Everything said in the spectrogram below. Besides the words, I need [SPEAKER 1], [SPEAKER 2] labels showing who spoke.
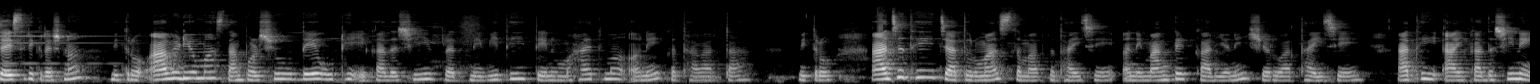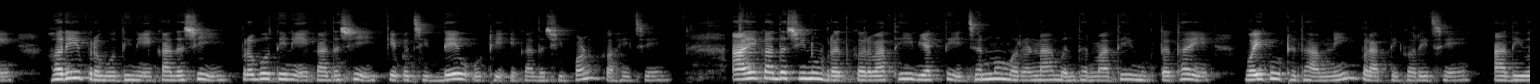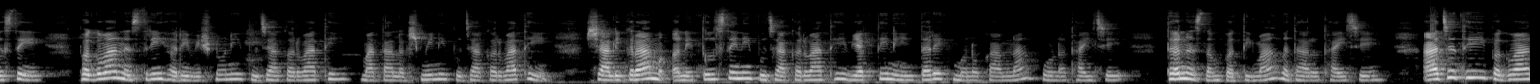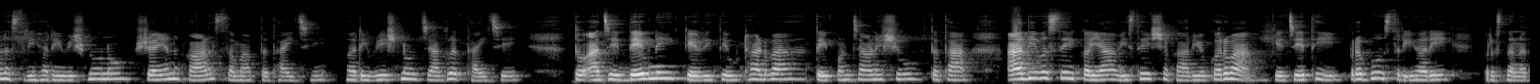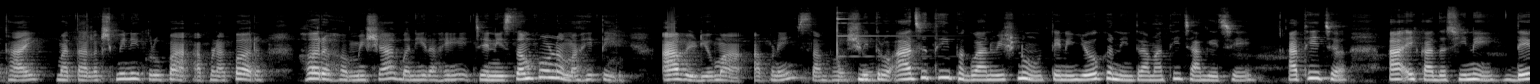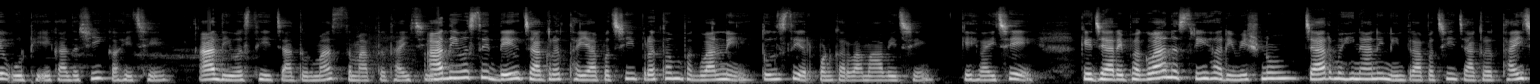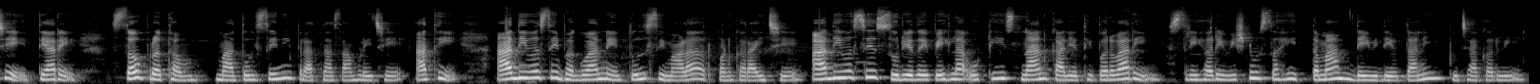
[SPEAKER 1] જય શ્રી કૃષ્ણ. મિત્રો, આ વિડીયોમાં સાંભળશું દેવ ઉઠી એકાદશી વ્રતની વિધિ, તેનું મહાત્મ્ય અને કથા વાર્તા મિત્રો, આજથી ચાતુર્માસ સમાપ્ત થાય છે અને માંગલિક કાર્યની શરૂઆત થાય છે. આથી આ એકાદશીને હરિ પ્રબોધિની એકાદશી પ્રબોધિની એકાદશી કે પછી દેવ ઉઠી એકાદશી પણ કહે છે. આ એકાદશીનું વ્રત કરવાથી વ્યક્તિ જન્મ મરણના બંધનમાંથી મુક્ત થઈ વૈકુંઠ ધામની પ્રાપ્તિ કરે છે. આ દિવસે ભગવાન શ્રી હરિ વિષ્ણુની પૂજા કરવાથી, માતા લક્ષ્મીની પૂજા કરવાથી, શાલિગ્રામ અને તુલસીની પૂજા કરવાથી વ્યક્તિની દરેક મનોકામના પૂર્ણ થાય છે. ધન સંપત્તિમાં વધારો થાય છે. આજથી ભગવાન શ્રી હરિ વિષ્ણુનો શયનકાળ સમાપ્ત થાય છે. હરિ વિષ્ણુ જાગૃત થાય છે. તો આજે દેવને કેવી રીતે ઉઠાડવા તે પણ જાણીશું તથા આ દિવસે કયા વિશેષ કાર્યો કરવા કે જેથી પ્રભુ શ્રી હરિ પ્રસન્ન થાય, માતા લક્ષ્મીની કૃપા આપણા પર હર હંમેશા બની રહે જેની સંપૂર્ણ માહિતી આ વિડીયોમાં આપણે સાંભળશું. મિત્રો, આજથી ભગવાન વિષ્ણુ તેની યોગ નિંદ્રામાંથી જાગે છે. આથી જ આ એકાદશીને દેવ ઉઠી એકાદશી કહે છે. આ દિવસથી ચાતુર્માસ સમાપ્ત થાય છે. આ દિવસે દેવ જાગૃત થયા પછી પ્રથમ ભગવાનને તુલસી અર્પણ કરવામાં આવે છે. કહેવાય છે કે જ્યારે ભગવાન શ્રી હરિ વિષ્ણુ ચાર મહિનાની નિંદ્રા પછી જાગૃત થાય છે, ત્યારે સૌ પ્રથમ મા તુલસીની પ્રાર્થના સાંભળે છે. આથી આ દિવસે ભગવાનને તુલસી માળા અર્પણ કરાય છે. આ દિવસે સૂર્યોદય પહેલાં ઉઠી સ્નાન કાર્યથી પરવારી શ્રી હરિ વિષ્ણુ સહિત તમામ દેવી દેવતાની પૂજા કરવી.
